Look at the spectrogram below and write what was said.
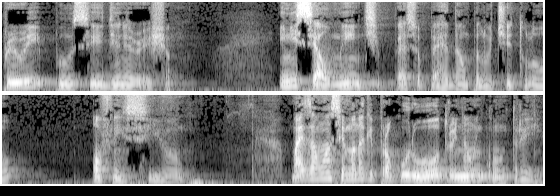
Pretty Pussy Generation. Inicialmente, peço perdão pelo título ofensivo, mas há uma semana que procuro outro e não encontrei.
